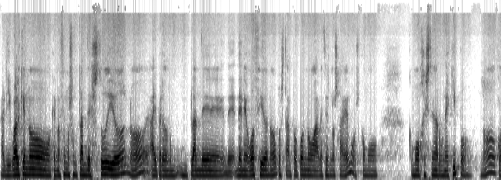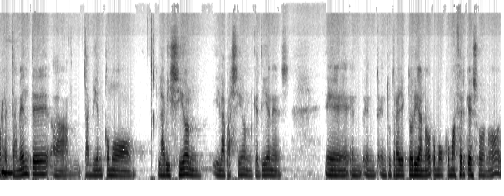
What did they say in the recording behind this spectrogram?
al igual que no, que no, hacemos un plan de estudio, ¿no? Hay, perdón, un plan de, de, de, negocio, ¿no? pues tampoco no, a veces no sabemos cómo, cómo gestionar un equipo ¿no? correctamente, um, también como la visión y la pasión que tienes eh, en, en, tu trayectoria, ¿no? Cómo, cómo hacer que eso ¿no?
